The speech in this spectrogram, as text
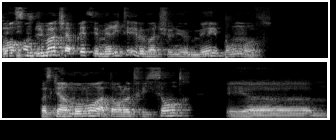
Dans l'ensemble du match, après, c'est mérité le match nul, mais bon, euh, parce qu'à un moment, attends, l'autre il centre et euh,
